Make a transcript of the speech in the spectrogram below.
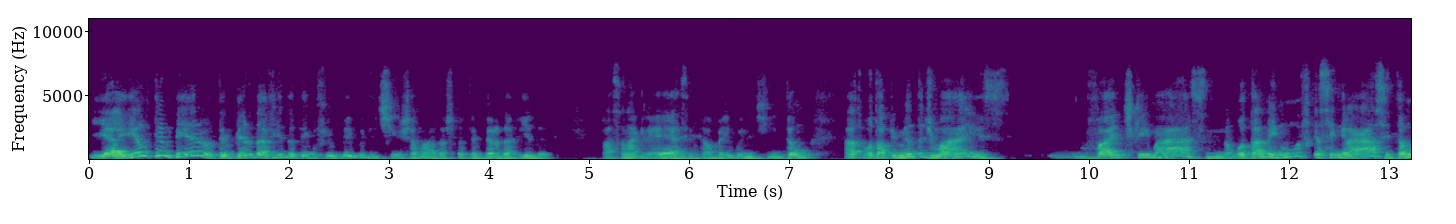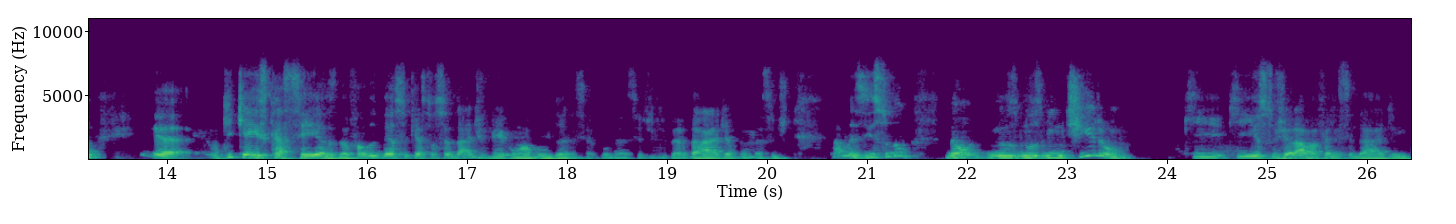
E aí é o tempero, o tempero da vida. Tem um filme bem bonitinho chamado, acho que é o Tempero da Vida. passa na Grécia e tal, bem bonitinho. Então, ah, tu botar pimenta demais, vai te queimar. Se não botar nenhuma, fica sem graça. Então, é, o que, que é escassez? Eu falo dessa que a sociedade vê como abundância, abundância de liberdade, abundância de. Tá, mas isso não, não nos, nos mentiram que, que isso gerava felicidade.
